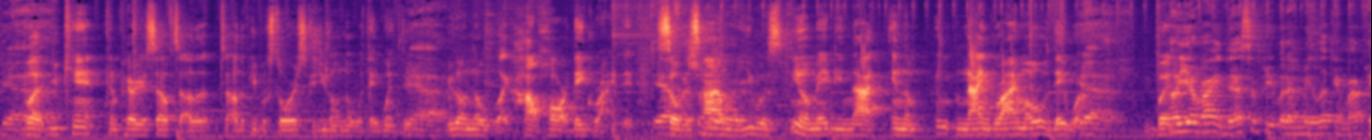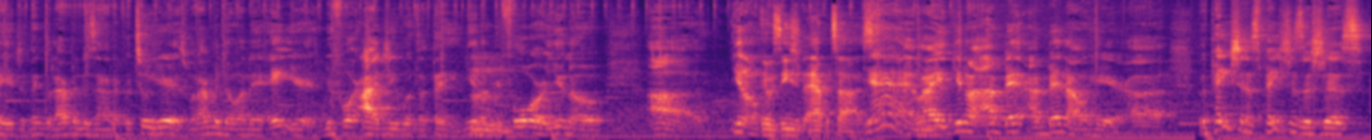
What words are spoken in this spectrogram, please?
Yeah. But you can't compare yourself to other to other people's stories because you don't know what they went through. Yeah. You don't know like how hard they grinded. Yeah, so the time sure. when you was you know maybe not in the nine in grind mode, they were. Yeah. But no, you're right. There's some people that may look at my page and think that I've been designing for two years when I've been doing it eight years before IG was a thing. You know, before you know, uh, you know, it was easy to advertise. yeah, like you know, I've been I've been out here. Uh, but patience, patience is just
